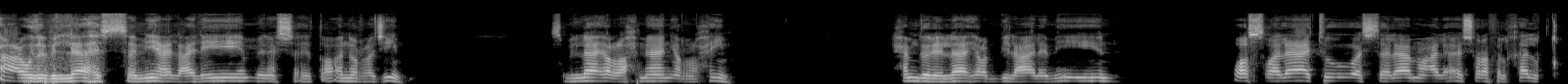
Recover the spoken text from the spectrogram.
أعوذ بالله السميع العليم من الشيطان الرجيم. بسم الله الرحمن الرحيم. الحمد لله رب العالمين والصلاة والسلام على أشرف الخلق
